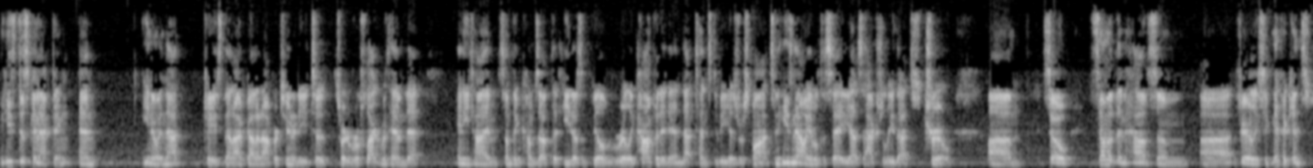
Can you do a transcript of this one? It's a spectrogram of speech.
he's disconnecting, and you know, in that case, then I've got an opportunity to sort of reflect with him that anytime something comes up that he doesn't feel really confident in, that tends to be his response, and he's now able to say, "Yes, actually, that's true." Um, so some of them have some uh, fairly significant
